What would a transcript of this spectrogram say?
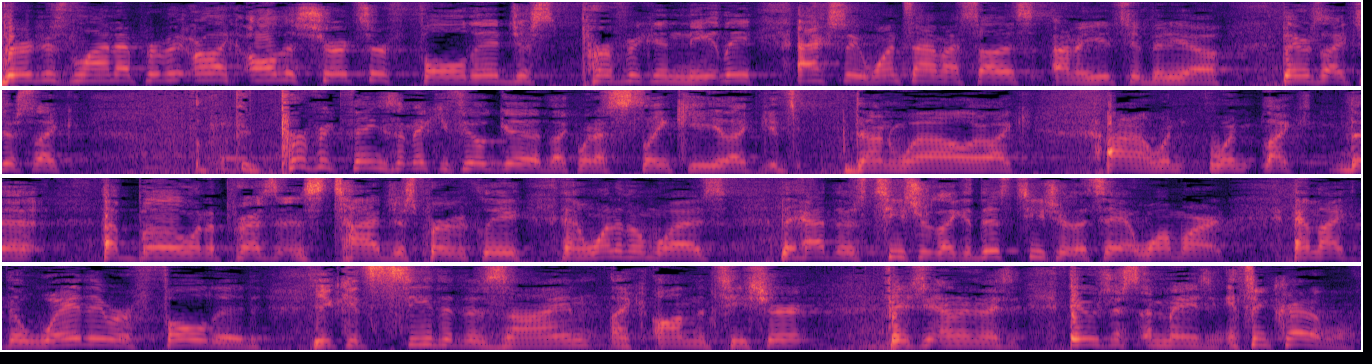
they're just lined up perfect. Or like all the shirts are folded just perfect and neatly. Actually, one time I saw this on a YouTube video. There's like just like perfect things that make you feel good, like when a slinky like it's done well, or like I don't know when when like the a bow on a present is tied just perfectly. And one of them was they had those T-shirts, like this T-shirt, let's say at Walmart, and like the way they were folded, you could see the design like on the T-shirt facing underneath. It was just amazing. It's incredible.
